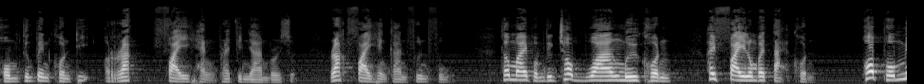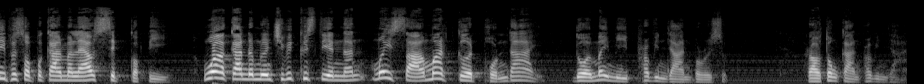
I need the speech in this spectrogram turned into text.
ผมถึงเป็นคนที่รักไฟแห่งพระวิญญาณบริสุทธิ์ รักไฟแห่งการฟื้นฟูทำไมผมถึงชอบวางมือคน ให้ไฟลงไปแตะคน เพราะผมมีประสบการณ์มาแล้วสิบกว่าปี ว่าการดำเนินชีวิตคริสเตียนนั้นไม่สามารถเกิดผลได้ โดยไม่มีพระวิญญาณบริสุทธิ์ เราต้องการพระวิญญาณ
